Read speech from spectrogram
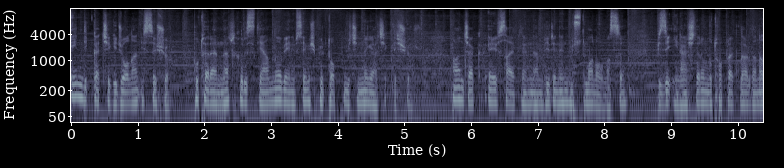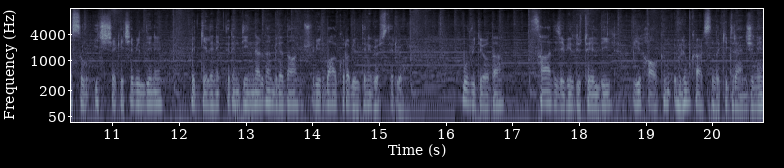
En dikkat çekici olan ise şu. Bu törenler Hristiyanlığı benimsemiş bir toplum içinde gerçekleşiyor. Ancak ev sahiplerinden birinin Müslüman olması bize inançların bu topraklarda nasıl iç içe geçebildiğini ve geleneklerin dinlerden bile daha güçlü bir bağ kurabildiğini gösteriyor. Bu videoda sadece bir ritüel değil, bir halkın ölüm karşısındaki direncini,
